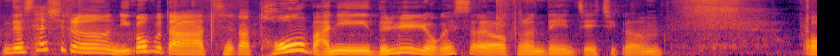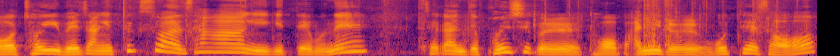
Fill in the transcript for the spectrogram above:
근데 사실은 이거보다 제가 더 많이 늘리려고 했어요. 그런데 이제 지금 어, 저희 매장이 특수한 상황이기 때문에 제가 이제 번식을 더 많이를 못해서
